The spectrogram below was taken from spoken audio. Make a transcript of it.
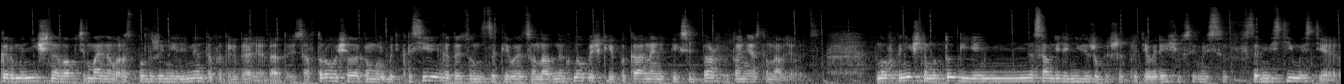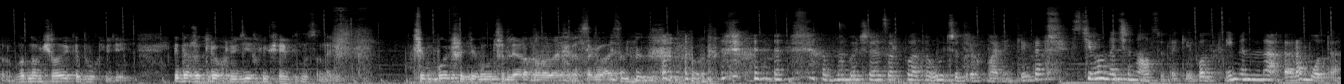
гармоничного, оптимального расположения элементов и так далее. Да? То есть, а второго человека может быть красивенько, то есть он зацикливается на одной кнопочке, и пока она не пиксель perfect, он не останавливается. Но в конечном итоге я на самом деле не вижу больших противоречий в совместимости в одном человеке двух людей. И даже трех людей, включая бизнес-аналитика чем больше, тем лучше для работодателя, согласен. Одна большая зарплата лучше трех маленьких. Да? С чего начинал все-таки? Вот именно работа.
